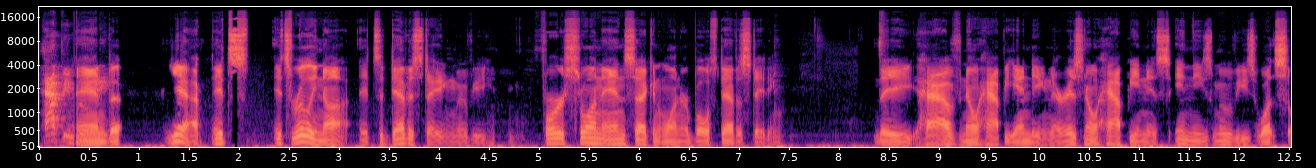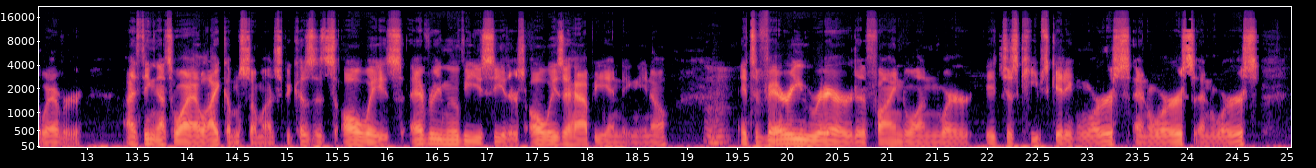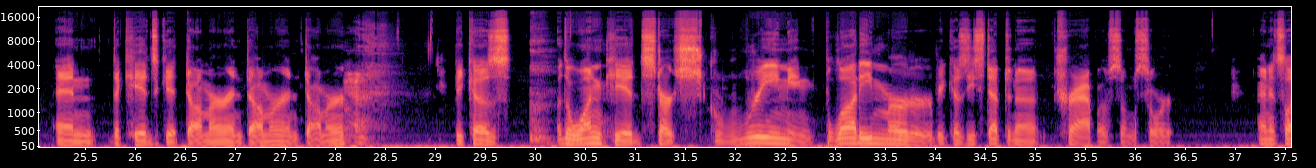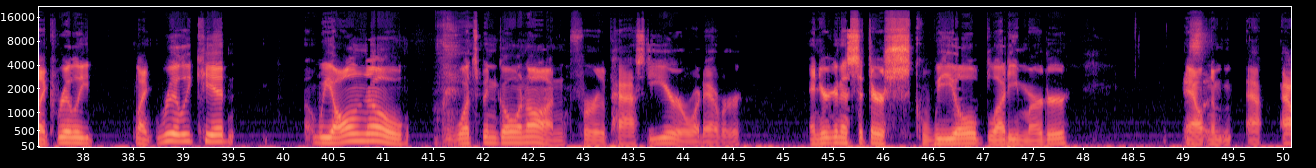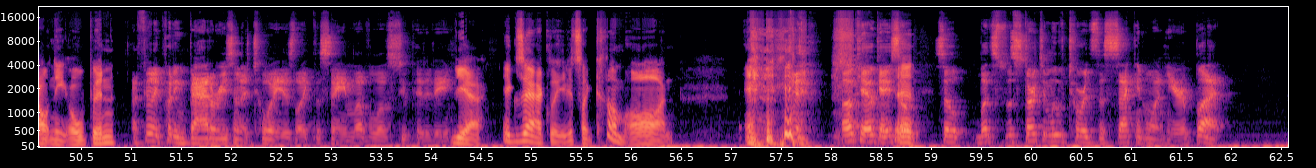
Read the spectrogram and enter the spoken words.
happy movie. and uh, yeah it's it's really not it's a devastating movie first one and second one are both devastating they have no happy ending. There is no happiness in these movies whatsoever. I think that's why I like them so much because it's always every movie you see there's always a happy ending, you know? Mhm. It's very rare to find one where it just keeps getting worse and worse and worse and the kids get dumber and dumber and dumber because the one kid starts screaming bloody murder because he stepped in a trap of some sort. And it's like, really, like, really, kid? We all know what's been going on for the past year or whatever. And you're going to sit there squeal bloody murder out in the out- out in the open. I feel like putting batteries in a toy is like the same level of stupidity. Yeah, exactly. It's like, come on. Okay, okay. So Uh, so let's let's start to move towards the second one here. But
